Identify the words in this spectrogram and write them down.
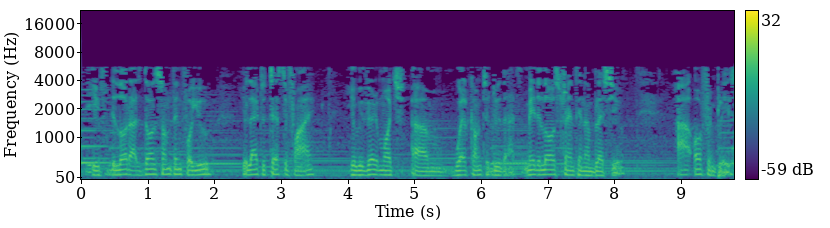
If the Lord has done something for you, you'd like to testify, you'll be very much um, welcome to do that. May the Lord strengthen and bless you. Our offering, please.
